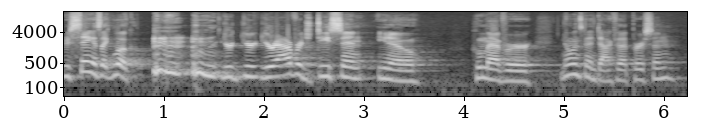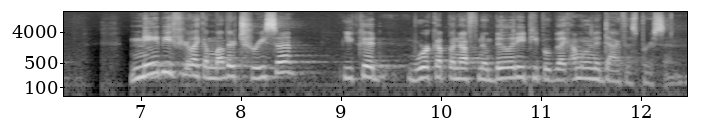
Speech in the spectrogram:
What he's saying is like, look, your, your, your average, decent, you know, whomever, no one's going to die for that person. Maybe if you're like a Mother Teresa, you could work up enough nobility, people would be like, I'm willing to die for this person.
